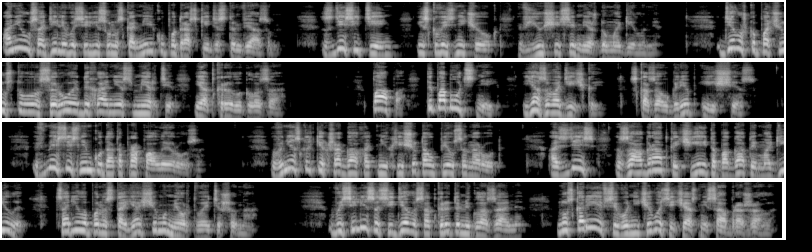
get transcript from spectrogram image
Они усадили Василису на скамейку под раскидистым вязом. Здесь и тень, и сквознячок, вьющийся между могилами девушка почувствовала сырое дыхание смерти и открыла глаза. «Папа, ты побудь с ней, я за водичкой», — сказал Глеб и исчез. Вместе с ним куда-то пропала и Роза. В нескольких шагах от них еще толпился народ, а здесь, за оградкой чьей-то богатой могилы, царила по-настоящему мертвая тишина. Василиса сидела с открытыми глазами, но, скорее всего, ничего сейчас не соображала.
